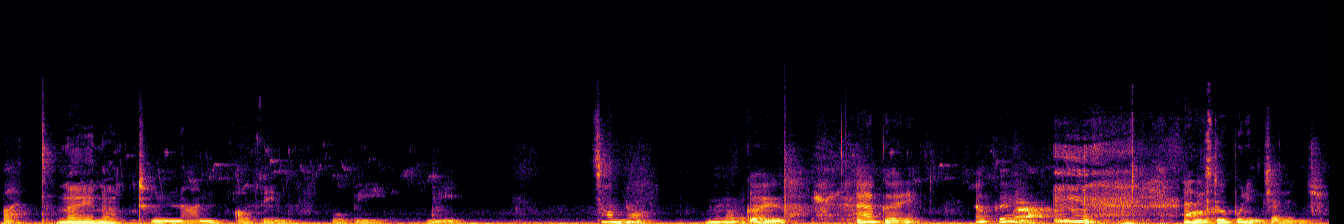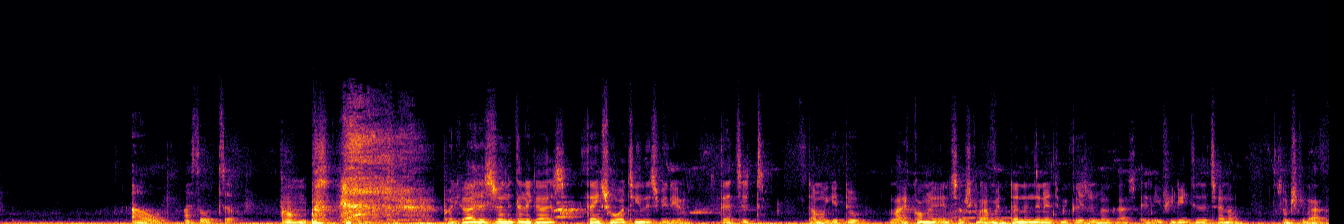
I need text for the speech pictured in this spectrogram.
But No, you're not. none of them will be me. So I'm not. No, Okay. Okay. Okay. and let's do pudding challenge. Oh, I thought so. Um, but guys, I just want to tell you guys, thanks for watching this video. That's it. Don't forget to like, comment, and subscribe, and turn on the notification bell, guys. And if you're new to the channel, subscribe.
